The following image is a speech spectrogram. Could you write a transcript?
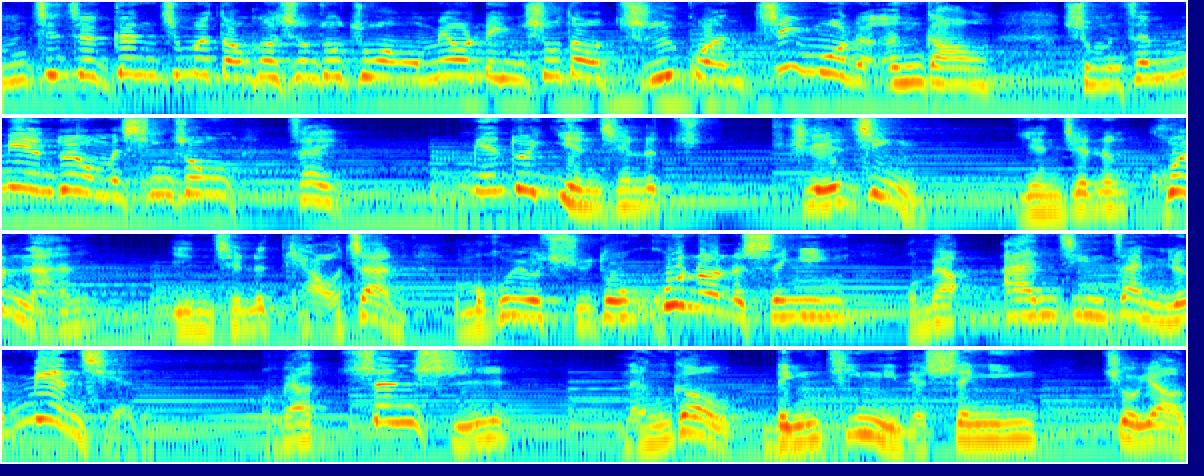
我们接着跟进步祷告，神说主啊，我们要领受到只管静默的恩膏，使我们在面对我们心中，在面对眼前的绝境、眼前的困难、眼前的挑战，我们会有许多混乱的声音。我们要安静在你的面前，我们要真实能够聆听你的声音，就要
